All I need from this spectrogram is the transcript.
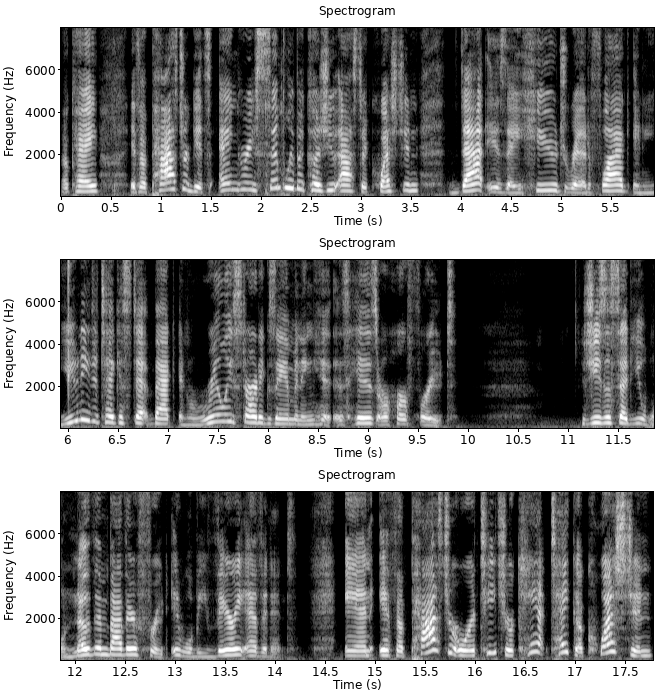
Okay? If a pastor gets angry simply because you asked a question, that is a huge red flag, and you need to take a step back and really start examining his, his or her fruit. Jesus said, You will know them by their fruit. It will be very evident. And if a pastor or a teacher can't take a question,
